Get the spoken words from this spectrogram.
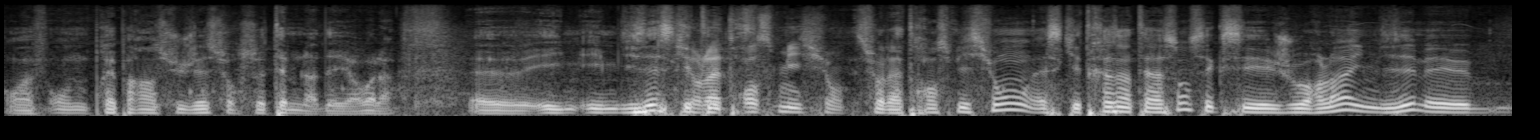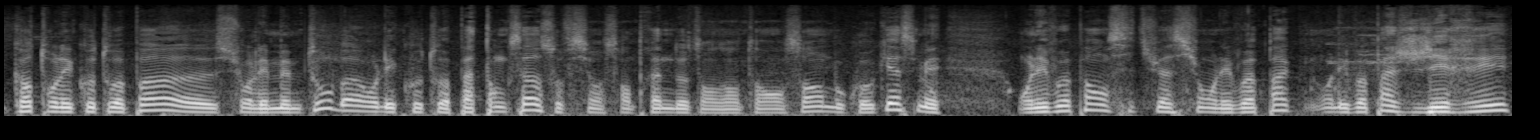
on, va- on prépare un sujet sur ce thème-là d'ailleurs, voilà. Euh, et, il- et il me disait ce qui sur la transmission. sur la transmission, ce qui est très intéressant, c'est que ces joueurs-là, ils me disaient, mais quand on les côtoie pas euh, sur les mêmes tours, bah, on les côtoie pas tant que ça, sauf si on s'entraîne de temps en temps ensemble ou quoi au caisse, mais on les voit pas en situation, on les voit pas, on les voit pas gérer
